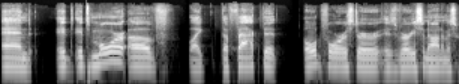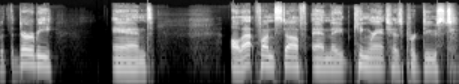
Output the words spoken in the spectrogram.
And it it's more of like the fact that Old Forester is very synonymous with the Derby and all that fun stuff. And they King Ranch has produced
